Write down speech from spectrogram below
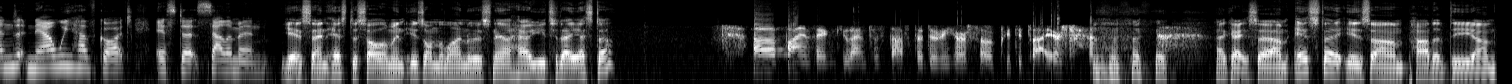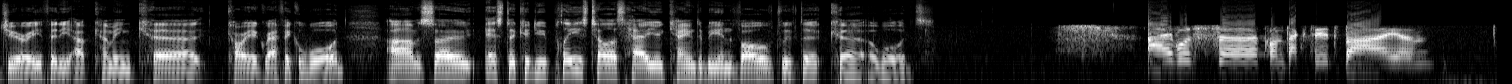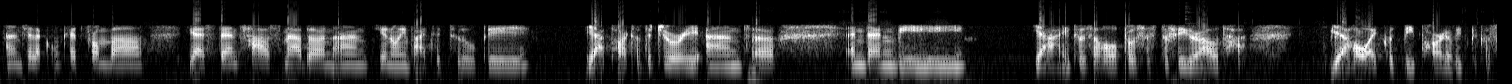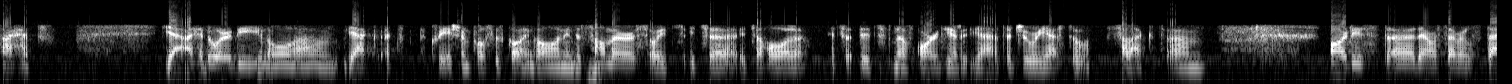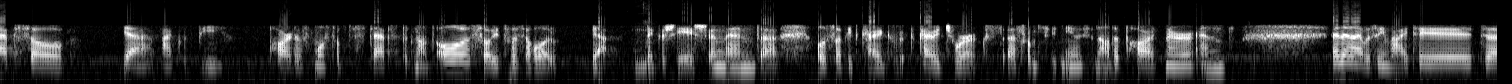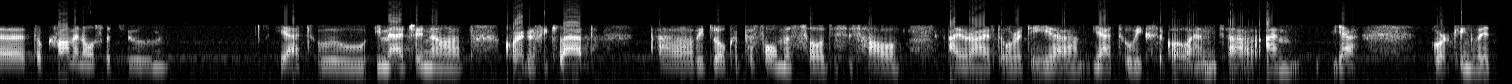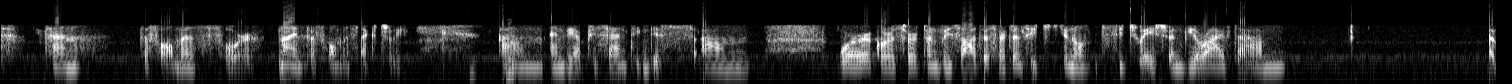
And now we have got Esther Salamon. Yes, and Esther Salamon is on the line with us now. How are you today, Esther? Uh, fine, thank you. I'm just after the rehearsal, pretty tired. okay, so um, Esther is um, part of the um, jury for the upcoming Keir Choreographic Award. Um, so, Esther, could you please tell us how you came to be involved with the Keir Awards? I was uh, contacted by um, Angela Conquet from uh, yes Dance House Melbourne, and you know invited to be yeah part of the jury, and uh, and then we yeah it was a whole process to figure out how, yeah how I could be part of it because I had yeah I had already you know um, yeah a, a creation process going on in the mm-hmm. summer, so it's it's a it's a whole it's a, it's enough ordeal. Yeah, the jury has to select um, artists. Uh, there are several steps, so yeah, I could be part of most of the steps, but not all. So it was a whole yeah negotiation, and uh, also with Carriage Works uh, from Sydney, who's another partner, and and then I was invited uh, to come and also to yeah to imagine a choreographic lab uh, with local performers. So this is how I arrived already, uh, yeah, two weeks ago, and uh, I'm, yeah, working with 10 performers for nine performers actually. Um, and we are presenting this um, work or a certain result, a certain, you know, situation. We arrived um,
